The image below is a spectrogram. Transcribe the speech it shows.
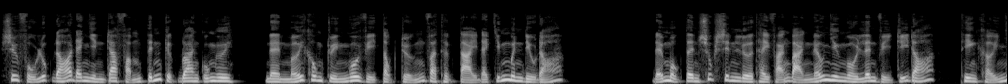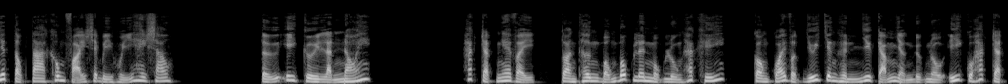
Sư phụ lúc đó đã nhìn ra phẩm tính cực đoan của ngươi, nên mới không truyền ngôi vị tộc trưởng và thực tại đã chứng minh điều đó. Để một tên súc sinh lừa thầy phản bạn nếu như ngồi lên vị trí đó, thiên khởi nhất tộc ta không phải sẽ bị hủy hay sao? Tử y cười lạnh nói. Hắc trạch nghe vậy, toàn thân bỗng bốc lên một luồng hắc khí, còn quái vật dưới chân hình như cảm nhận được nội ý của Hắc trạch,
